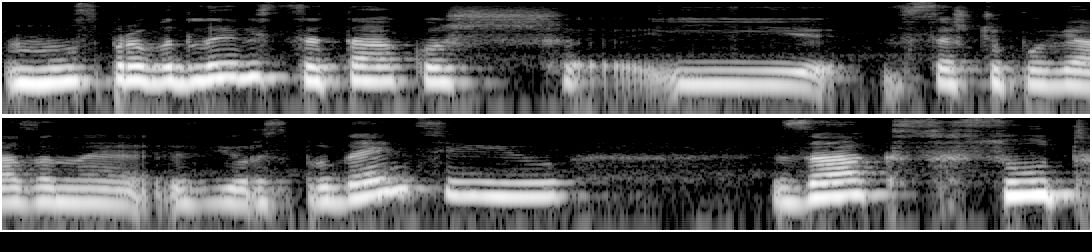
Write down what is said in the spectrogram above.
Ну, справедливість це також і все, що пов'язане з юриспруденцією. ЗАГС, суд,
